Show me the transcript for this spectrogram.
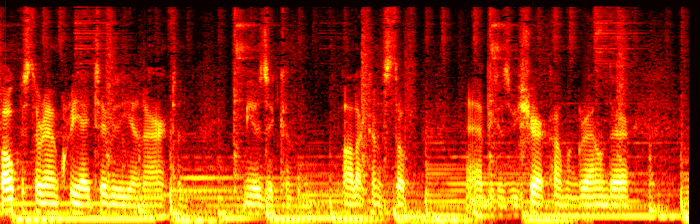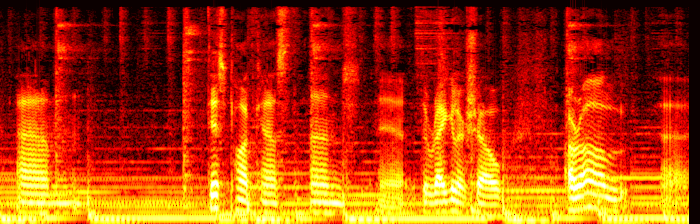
focused around creativity and art and music and all that kind of stuff uh, because we share common ground there. Um, this podcast and uh, the regular show are all, uh,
